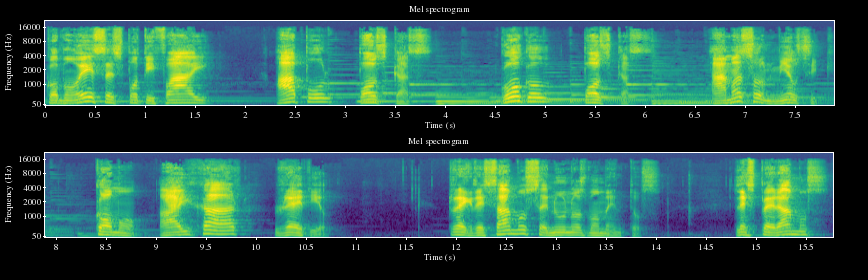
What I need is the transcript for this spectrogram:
como es Spotify, Apple Podcasts, Google Podcasts, Amazon Music, como iHeartRadio. Regresamos en unos momentos. Le esperamos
